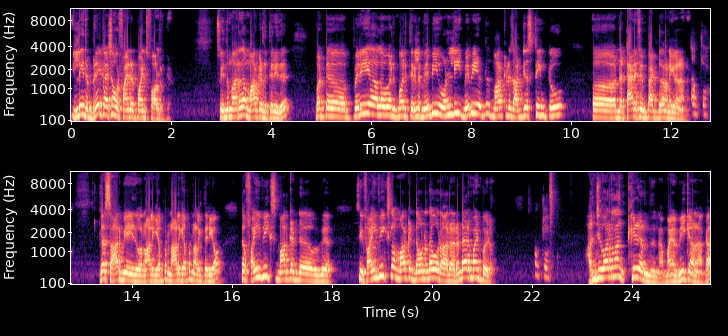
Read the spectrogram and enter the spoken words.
இல்லை இது பிரேக் ஆச்சுன்னா ஒரு ஃபைவ் ஹண்ட்ரட் பாயிண்ட்ஸ் ஃபால் இருக்கு. ஸோ இந்த மாதிரி தான் மார்க்கெட்டில் தெரியுது. பட் பெரிய அளவு எனக்கு மாதிரி தெரியல. மேபி ஒன்லி மேபி வந்து மார்க்கெட் இஸ் அட்ஜஸ்டிங் டு இந்த டேரிஃப் இம்பேக்ட் தான் நினைக்கிறேன் நான். ப்ளஸ் ஆர்பிஐ இது ஒரு நாளைக்கு அப்புறம் நாளைக்கு அப்புறம் நாளைக்கு தெரியும். இந்த ஃபைவ் வீக்ஸ் மார்க்கெட் சி ஃபைவ் வீக்ஸில் மார்க்கெட் டவுன் இருந்தால் ஒரு ரெண்டாயிரம் பாயிண்ட் போயிடும். ஓகே அஞ்சு வாரம்லாம் கீழே இருந்ததுன்னா மை வீக்கானாக்கா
